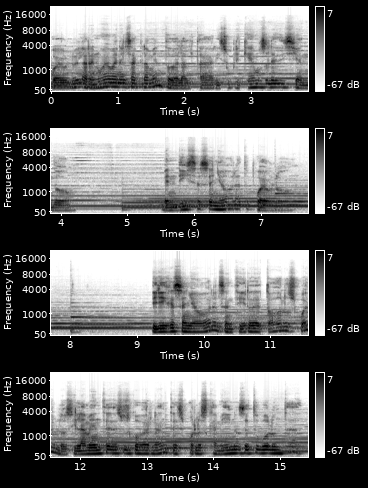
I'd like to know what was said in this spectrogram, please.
pueblo y la renueva en el sacramento del altar y supliquémosle diciendo, bendice Señor a tu pueblo. Dirige Señor el sentir de todos los pueblos y la mente de sus gobernantes por los caminos de tu voluntad,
